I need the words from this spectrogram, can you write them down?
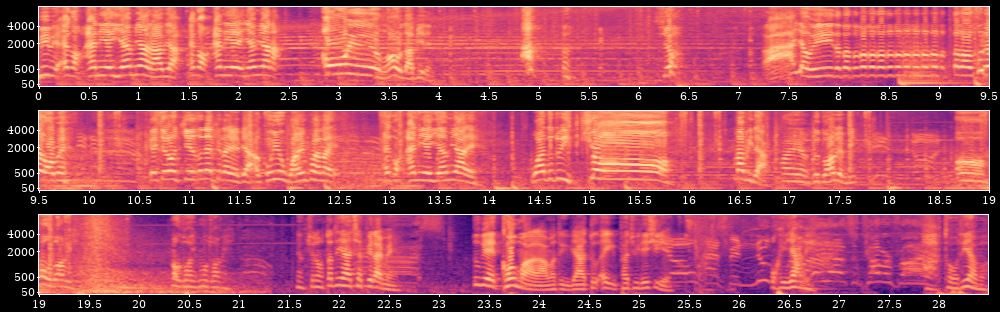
မိပြီအကောင်အန်ရရမ်းများလားဗျ။အကောင်အန်ရရမ်းများလား။အိုးရေငါ့ကိုလာပြစ်နေ။အာရှော့အာရောက်ရေးတော်တော်တော်တော်တော်တော်တော်ဆိုးတယ်ကောင်ပဲ။ကဲကျွန်တော်ရှင်းစနဲ့ပြလိုက်ရဗျ။အကူကြီးဝိုင်းဖမ်းလိုက်။အကောင်အန်ရရမ်းများတယ်။ 1 2 3ရှော့မှတ်ပြီလားဟိုင်းတို့သွားပြန်ပြီအော်ပေါက်သွားပြီပေါက်သွားပြီပေါက်သွားပြီကျွန်တော်တတိယချက်ပြလိုက်မယ်သူ့ရဲ့ခုံးမာလားမသိဘူးဗျာသူအဲ့ဘတ်ထရီလေးရှိတယ်โอเคရပြီဟာတော်ရရပါ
